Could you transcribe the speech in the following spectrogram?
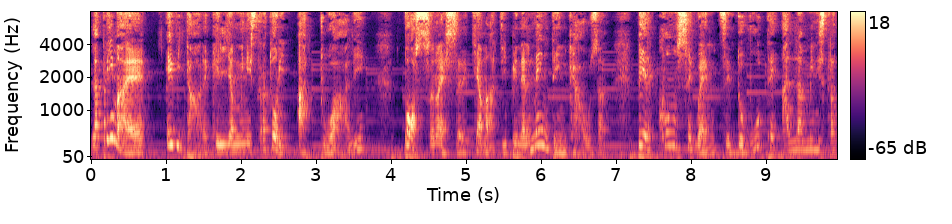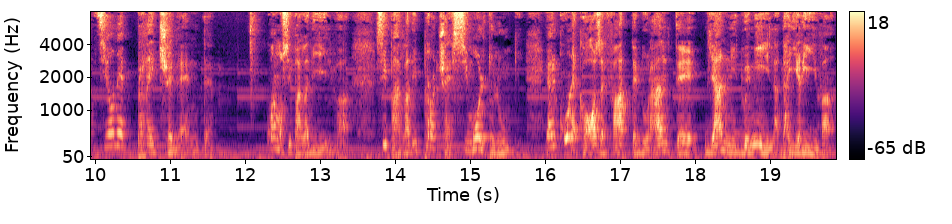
La prima è evitare che gli amministratori attuali possano essere chiamati penalmente in causa per conseguenze dovute all'amministrazione precedente. Quando si parla di Ilva, si parla di processi molto lunghi e alcune cose fatte durante gli anni 2000 dai Riva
